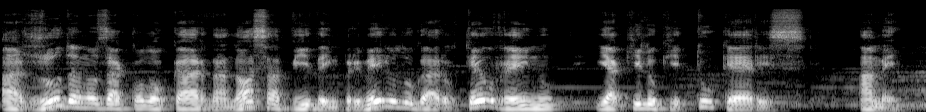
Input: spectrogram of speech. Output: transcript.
ajuda-nos a colocar na nossa vida em primeiro lugar o teu reino e aquilo que tu queres. Amém.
